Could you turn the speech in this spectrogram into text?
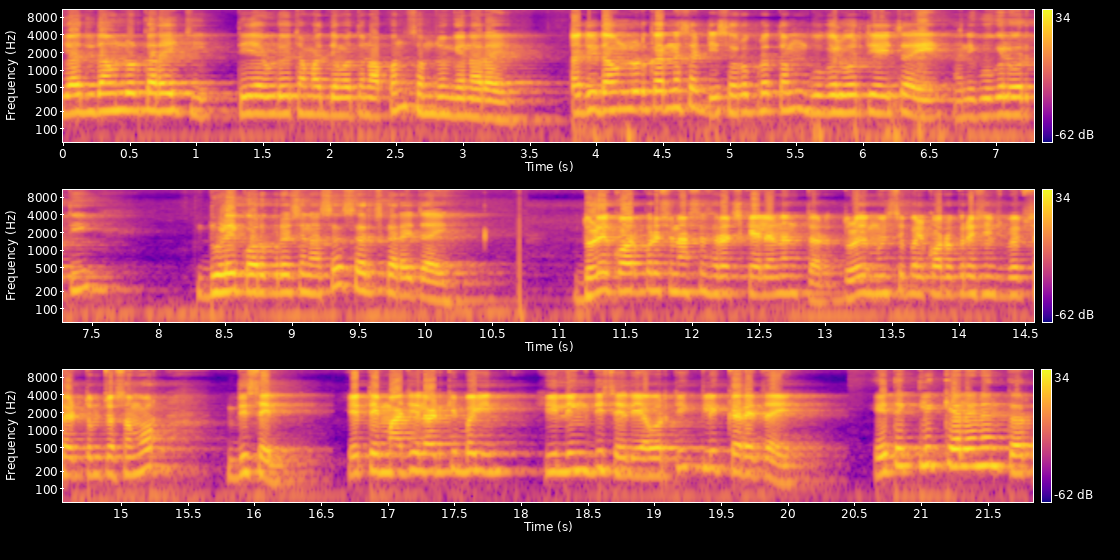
यादी डाउनलोड करायची ते या व्हिडिओच्या माध्यमातून आपण समजून घेणार आहे. यादी डाउनलोड करण्यासाठी सर्वप्रथम गुगलवरती यायचं आहे आणि गुगलवरती धुळे कॉर्पोरेशन असं सर्च करायचं आहे. धुळे कॉर्पोरेशन असं सर्च केल्यानंतर धुळे म्युन्सिपल कॉर्पोरेशनची वेबसाईट तुमच्यासमोर दिसेल. येथे माझी लाडकी बहीण ही लिंक दिसेल यावरती क्लिक करायचं आहे. येथे क्लिक केल्यानंतर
